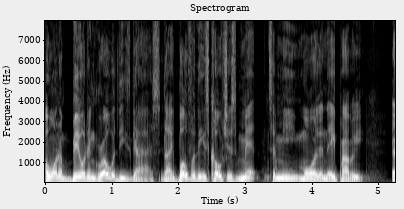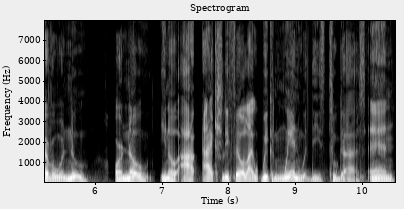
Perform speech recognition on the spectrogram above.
I want to build and grow with these guys. Like both of these coaches meant to me more than they probably ever would knew or know. You know, I actually feel like we can win with these two guys and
